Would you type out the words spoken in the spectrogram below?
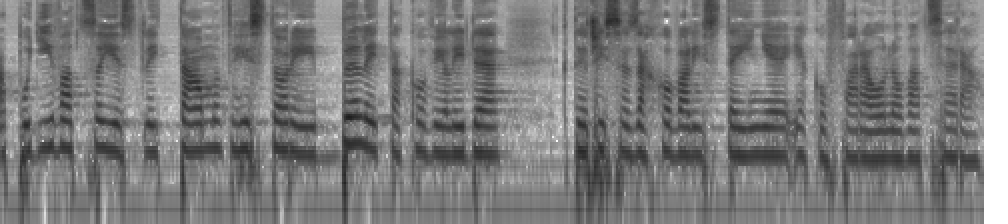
a podívat se, jestli tam v historii byli takoví lidé, kteří se zachovali stejně jako faraonova dcera.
